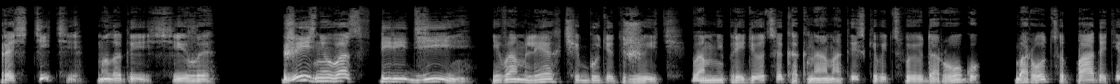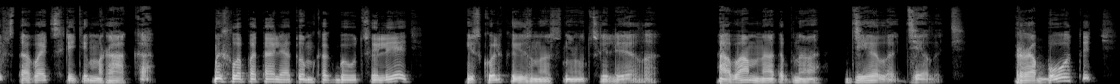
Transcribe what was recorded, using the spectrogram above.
растите, молодые силы. Жизнь у вас впереди, и вам легче будет жить. Вам не придется, как нам, отыскивать свою дорогу, бороться, падать и вставать среди мрака. Мы хлопотали о том, как бы уцелеть, и сколько из нас не уцелело. А вам надобно дело делать работать,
